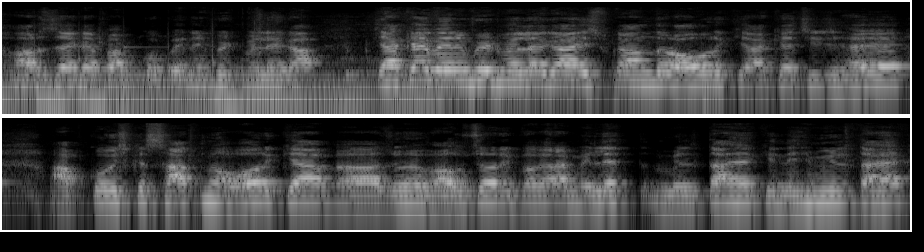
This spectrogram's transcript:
हर जगह पे आपको बेनिफिट मिलेगा। क्या क्या बेनिफिट मिलेगा? इसके अंदर और क्या क्या चीज़ है? आपको इसके साथ में और क्या जो है वाउचर वगैरह मिले, मिलता है कि नहीं मिलता है?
